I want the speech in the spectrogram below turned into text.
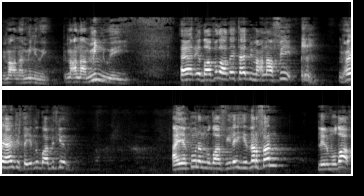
bimacnaa min wey bimacnaa min weeyi. Idaafadu hadday tahay bimacnaa fi maxay ahaan jirtay iyadna daabitkeedu? An yakuna mudaaf ilayhi darfan lilmudaaf.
